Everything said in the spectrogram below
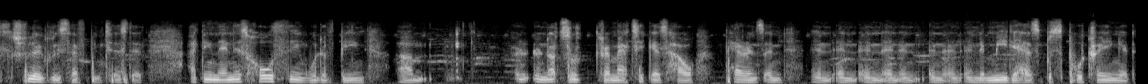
should at least have been tested. I think then this whole thing would have been um, not so dramatic as how parents and and and and and, and, and, and the media has been portraying it.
